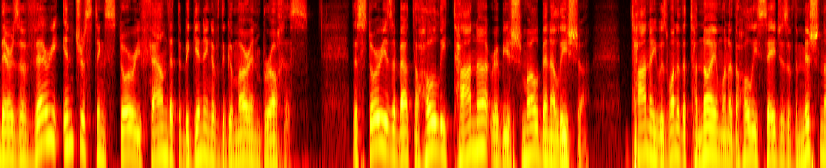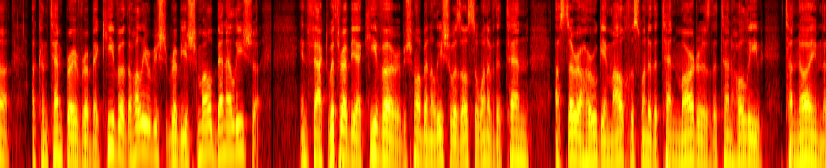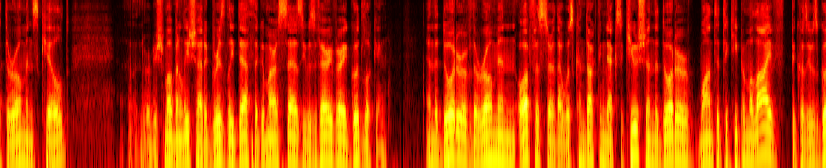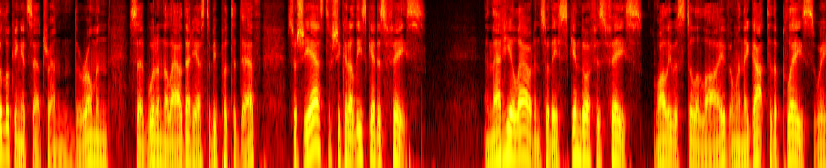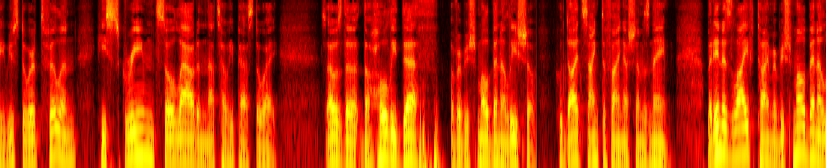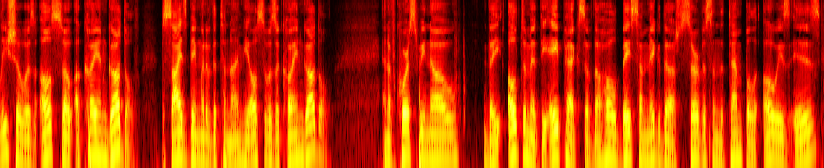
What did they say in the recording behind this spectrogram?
There's a very interesting story found at the beginning of the Gemara in Brachas. The story is about the holy Tana Rabbi Yishmael ben Elisha. Tana, he was one of the Tanoim, one of the holy sages of the Mishnah, a contemporary of Rabbi Akiva, the holy Rabbi, Yishmael ben Elisha. In fact, with Rabbi Akiva, Rabbi Yishmael ben Elisha was also one of the ten Asara Haruge Malchus, one of the ten martyrs, the ten holy Tanoim that the Romans killed. Uh, Rabbi Shmuel ben Elisha had a grisly death. The Gemara says he was very, very good looking. And the daughter of the Roman officer that was conducting the execution, the daughter wanted to keep him alive because he was good looking, etc. And the Roman said wouldn't allow that, he has to be put to death. So she asked if she could at least get his face. And that he allowed, and so they skinned off his face while he was still alive. And when they got to the place where he used to wear tefillin, he screamed so loud, and that's how he passed away. So that was the, the holy death of Rabbi Shmuel ben Elisha, who died sanctifying Hashem's name. But in his lifetime, Rabbi Shmuel ben Elisha was also a Kohen Gadol. Besides being one of the Tanaim, he also was a Kohen Gadol. And of course, we know the ultimate, the apex of the whole Beis Hamikdash service in the temple always is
